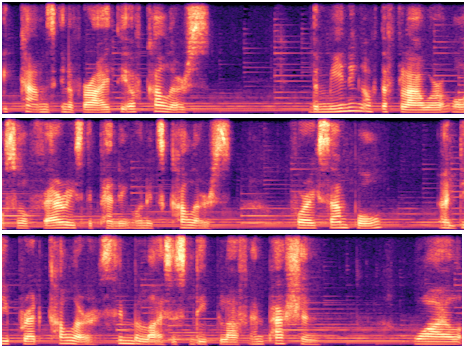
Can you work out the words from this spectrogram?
it comes in a variety of colors. The meaning of the flower also varies depending on its colors. For example, a deep red color symbolizes deep love and passion, while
